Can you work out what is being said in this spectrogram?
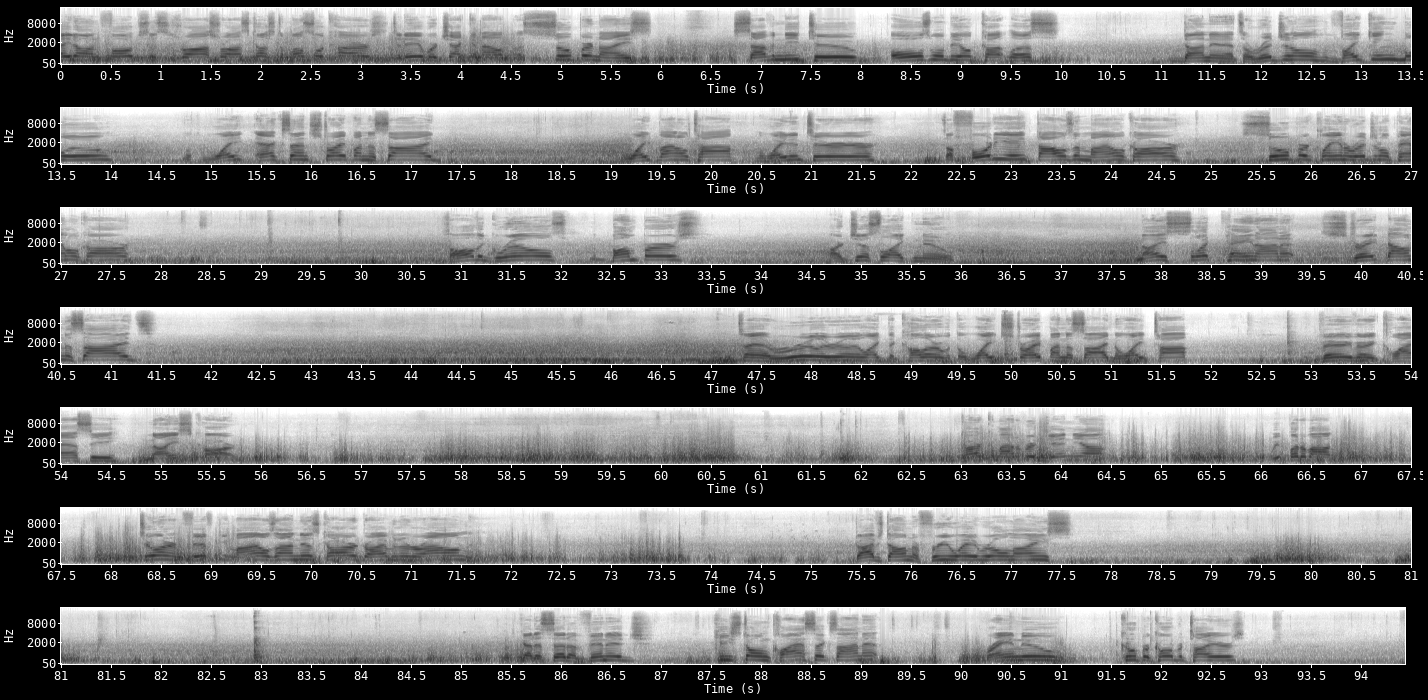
How you doing folks? This is Ross, Ross Custom Muscle Cars. Today we're checking out a super nice 72 Oldsmobile Cutlass done in its original Viking blue with white accent stripe on the side, white vinyl top, the white interior. It's a 48,000 mile car, super clean original panel car. So all the grills, the bumpers are just like new. Nice slick paint on it, straight down the sides. Tell you, I really, really like the color with the white stripe on the side and the white top. Very, very classy, nice car. Out of Virginia. We put about 250 miles on this car, driving it around. Drives down the freeway real nice. Got a set of vintage Keystone Classics on it. Brand new Cooper Cobra tires.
